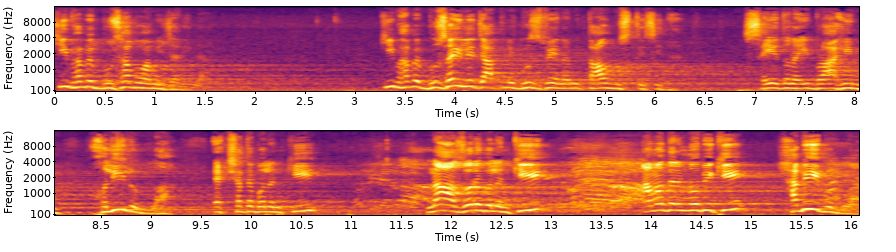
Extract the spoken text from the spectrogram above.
কীভাবে বুঝাবো আমি জানি না। কীভাবে বুঝাইলে যে আপনি বুঝবেন আমি তাও বুঝতেছি না। সৈয়দনা ইব্রাহিম খলিলুল্লাহ, একসাথে বলেন কি? না, জোরে বলেন কি? আমাদের নবী কি? হাবিবুল্লাহ।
